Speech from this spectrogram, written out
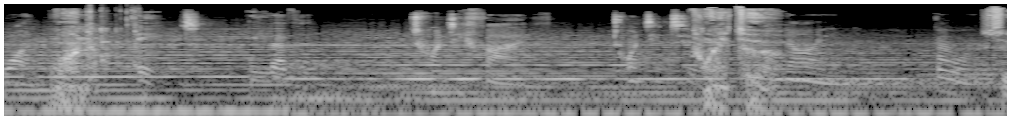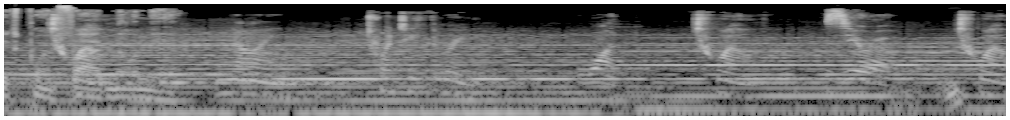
1, 1, 8, 11, 25, 22, 22. 9, 4, 6.5 millimeter. 9, 23, 1, 12, 0, 12,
